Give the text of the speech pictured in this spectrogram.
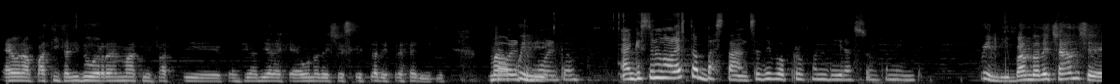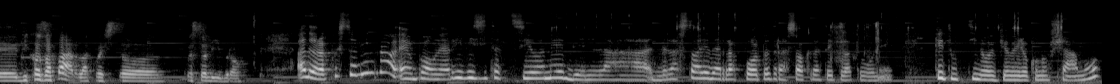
è una patita di Durremmat, infatti continua a dire che è uno dei suoi scrittori preferiti. Ma molto, quindi... molto. Anche se non ho letto abbastanza, devo approfondire assolutamente. Quindi, bando alle ciance, di cosa parla questo, questo, libro? Allora, questo libro è un po' una rivisitazione della, della, storia del rapporto tra Socrate e Platone, che tutti noi più o meno conosciamo.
